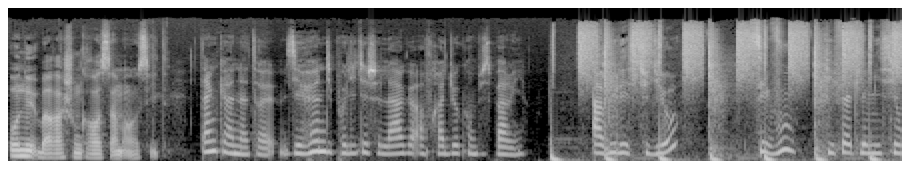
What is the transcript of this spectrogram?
ohne Überraschung grausam aussieht. Danke, Anatole. Sie hören die politische Lage auf Radio Campus Paris. À vous les studios, c'est vous qui faites l'émission.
